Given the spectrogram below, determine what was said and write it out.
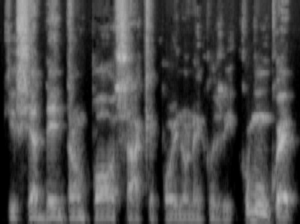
chi si addentra un po' sa che poi non è così. Comunque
